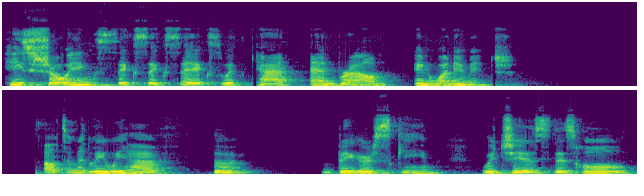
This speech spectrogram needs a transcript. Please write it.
He's showing 666 with cat and brown in one image ultimately we have the bigger scheme, which is this whole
